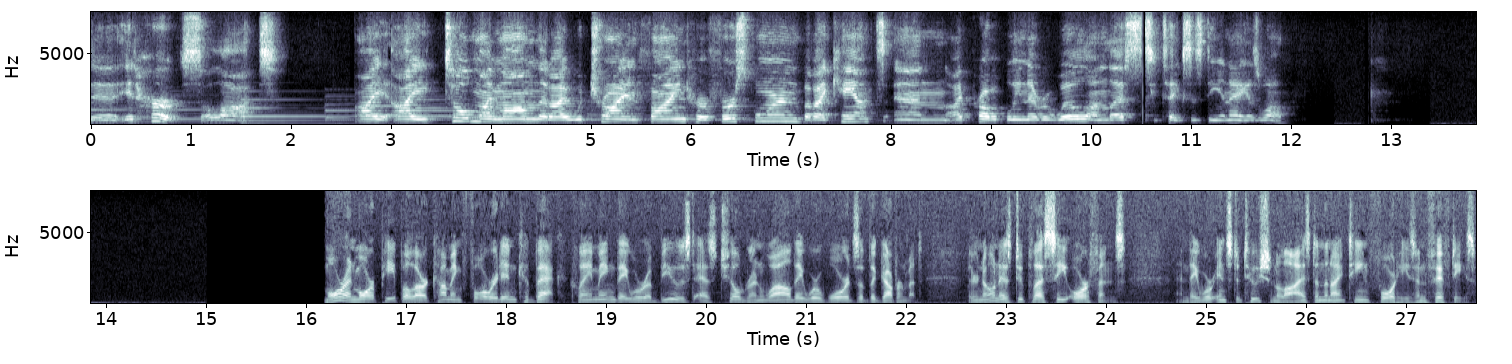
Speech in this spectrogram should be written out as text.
uh, it hurts a lot I, I told my mom that I would try and find her firstborn, but I can't, and I probably never will unless he takes his DNA as well. More and more people are coming forward in Quebec claiming they were abused as children while they were wards of the government. They're known as Duplessis orphans, and they were institutionalized in the 1940s and 50s.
